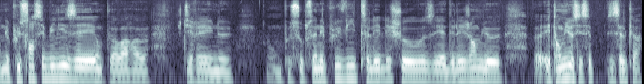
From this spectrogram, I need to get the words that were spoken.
on est plus sensibilisé, on peut avoir, euh, je dirais, une, on peut soupçonner plus vite les, les choses et aider les gens mieux. Euh, et tant mieux si c'est si le cas.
